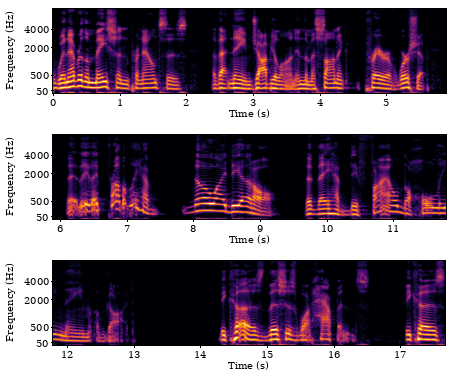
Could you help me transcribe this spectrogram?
whenever the Mason pronounces that name, Jobulon, in the Masonic prayer of worship, they, they probably have no idea at all that they have defiled the holy name of God. Because this is what happens. Because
